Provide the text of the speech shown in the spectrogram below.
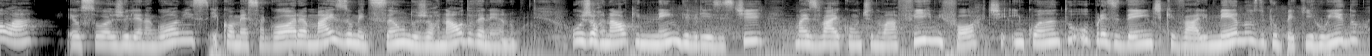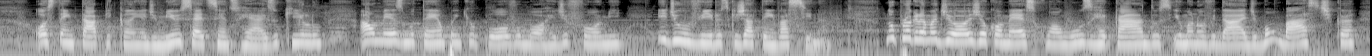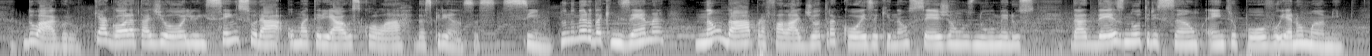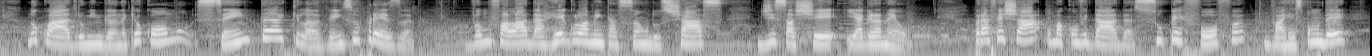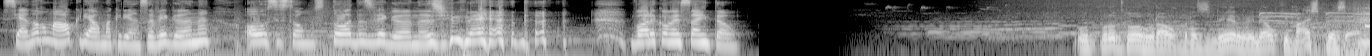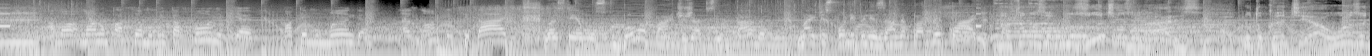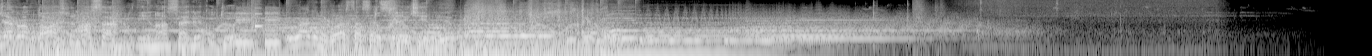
Olá, eu sou a Juliana Gomes e começa agora mais uma edição do Jornal do Veneno. O jornal que nem deveria existir, mas vai continuar firme e forte enquanto o presidente, que vale menos do que um pequi ruído, ostentar picanha de R$ 1.700 o quilo, ao mesmo tempo em que o povo morre de fome e de um vírus que já tem vacina. No programa de hoje eu começo com alguns recados e uma novidade bombástica do agro, que agora está de olho em censurar o material escolar das crianças. Sim, no número da quinzena não dá para falar de outra coisa que não sejam os números da desnutrição entre o povo e a Yanomami. No quadro Me Engana Que Eu Como, senta que lá vem surpresa. Vamos falar da regulamentação dos chás de sachê e a granel. Para fechar, uma convidada super fofa vai responder se é normal criar uma criança vegana ou se somos todas veganas de merda. Bora começar então. O produtor rural brasileiro, ele é o que mais preserva. Nós não passamos muita fome, porque nós temos manga nas nossas cidades. Nós temos boa parte já desmatada, mas disponibilizada para pecuária. Nós estamos nos últimos lugares no tocante ao uso de agrotóxico em nossa, em nossa agricultura. O agronegócio está satisfeito tocante... comigo.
